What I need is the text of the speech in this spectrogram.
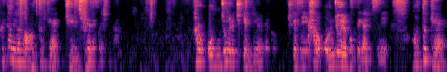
그렇다면 이것은 어떻게 주의를 지켜야 될 것인가? 하루 온종일을 주게 드려야 되고 주께서 이 하루 온종일을 복되게 하셨으니 어떻게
